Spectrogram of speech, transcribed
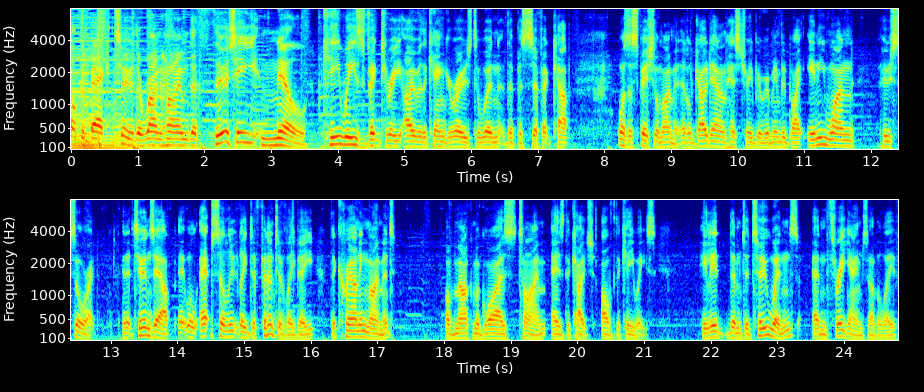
Welcome back to the run home. The 30 0 Kiwis victory over the Kangaroos to win the Pacific Cup was a special moment. It'll go down in history, be remembered by anyone who saw it. And it turns out it will absolutely definitively be the crowning moment of Malcolm Maguire's time as the coach of the Kiwis. He led them to two wins in three games, I believe.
